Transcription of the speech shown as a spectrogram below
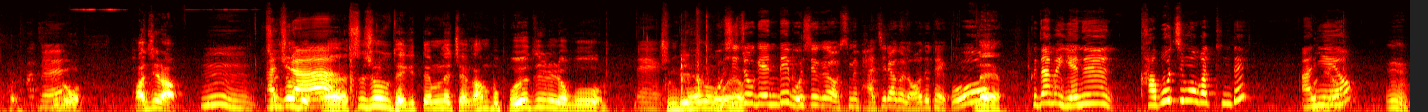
네. 이거 바지락 음. 쓰셔도 바지락. 예, 쓰셔도 되기 때문에 제가 한번 보여드리려고 네. 준비해 놓은 거예요. 모시조개인데 모시조개가 없으면 바지락을 넣어도 되고. 네. 그다음에 얘는 갑오징어 같은데? 아니에요? 음,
